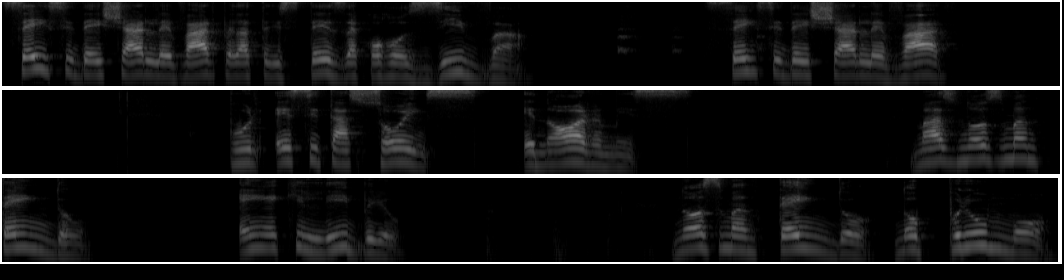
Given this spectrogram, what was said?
sem se deixar levar pela tristeza corrosiva. Sem se deixar levar por excitações enormes, mas nos mantendo em equilíbrio, nos mantendo no prumo.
